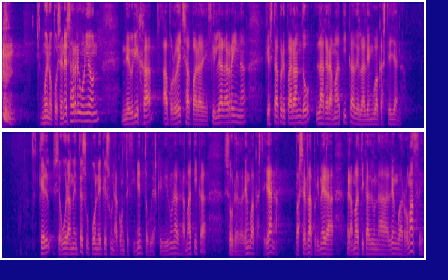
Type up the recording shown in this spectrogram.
bueno, pues en esa reunión Nebrija aprovecha para decirle a la reina que está preparando la gramática de la lengua castellana que él seguramente supone que es un acontecimiento. Voy a escribir una gramática sobre la lengua castellana va a ser la primera gramática de una lengua romance.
